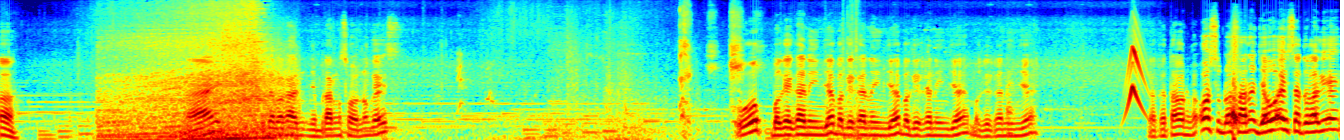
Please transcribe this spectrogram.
Oh. Nice. Kita bakal nyebrang sono, guys. Up, bagaikan ninja, bagaikan ninja, bagaikan ninja, bagaikan ninja. Gak ketahuan. Oh, sebelah sana jauh eh satu lagi eh.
